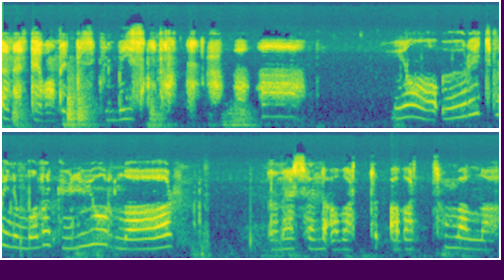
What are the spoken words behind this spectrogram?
Ömer devam et bizi gülmeyiz. ya öğretmenim bana gülüyorlar. Ömer sen de abarttın, abarttın valla.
